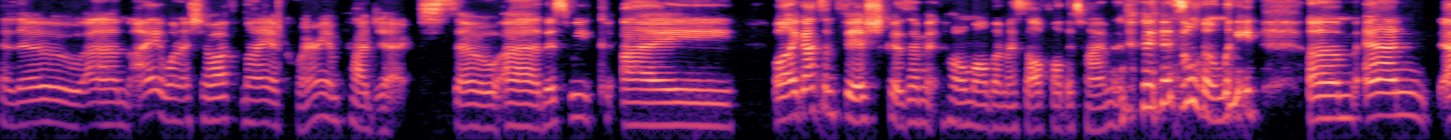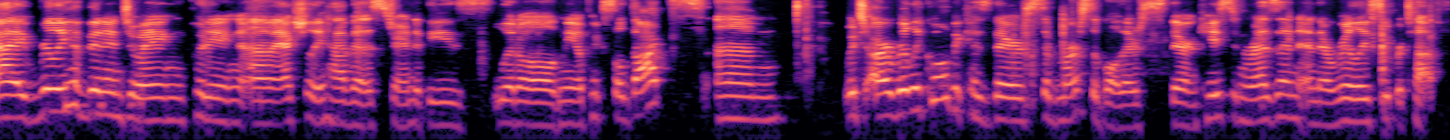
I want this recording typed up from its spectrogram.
Hello. Um, I want to show off my aquarium project. So uh, this week I, well, I got some fish because I'm at home all by myself all the time and it's lonely. Um, and I really have been enjoying putting, uh, I actually have a strand of these little NeoPixel dots, um, which are really cool because they're submersible. They're, they're encased in resin and they're really super tough.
